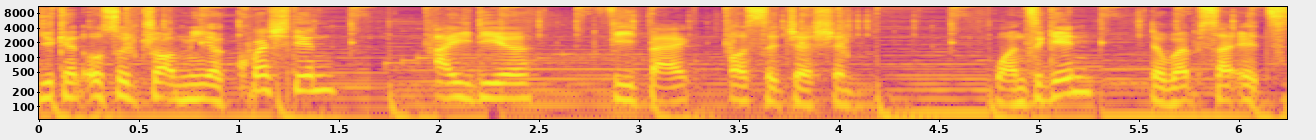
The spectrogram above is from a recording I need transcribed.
you can also drop me a question, idea, feedback, or suggestion. Once again, the website is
